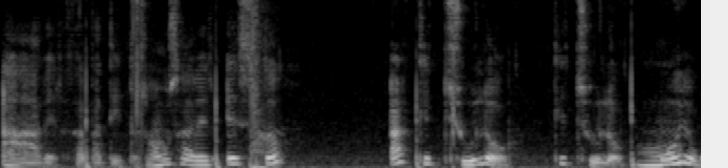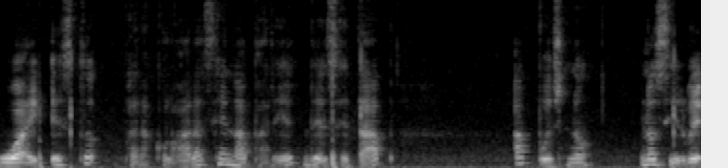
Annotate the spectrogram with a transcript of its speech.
A ver, zapatitos. Vamos a ver esto. ¡Ah, qué chulo! ¡Qué chulo! Muy guay. Esto para colgar así en la pared del setup. Ah, pues no. No sirve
